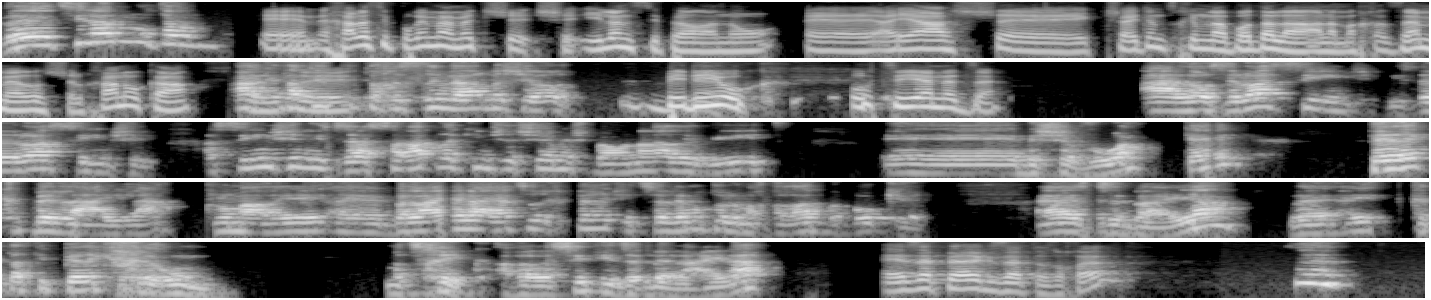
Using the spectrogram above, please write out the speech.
וצילמנו אותם. אמ, אחד הסיפורים האמת ש, שאילן סיפר לנו אה, היה שכשהייתם צריכים לעבוד על, על המחזמר של חנוכה אה, כתבתי אה, תוך 24 שעות בדיוק, הוא ציין את זה אה לא, זה לא השיאים שלי, זה לא השיאים שלי השיאים שלי זה עשרה פרקים של שמש בעונה הרביעית אה, בשבוע, אוקיי? פרק בלילה, כלומר אה, אה, בלילה היה צריך פרק לצלם אותו למחרת בבוקר היה איזה בעיה וכתבתי פרק חירום מצחיק, אבל עשיתי את זה בלילה. איזה פרק זה, אתה זוכר?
